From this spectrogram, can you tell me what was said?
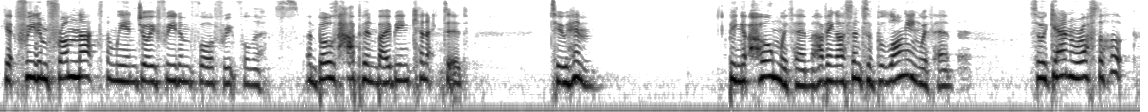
We get freedom from that, and we enjoy freedom for fruitfulness. And both happen by being connected to Him, being at home with Him, having our sense of belonging with Him. So again, we're off the hook.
